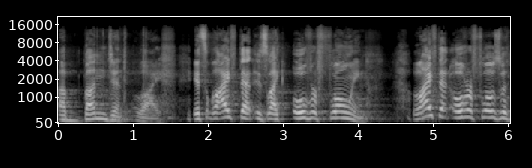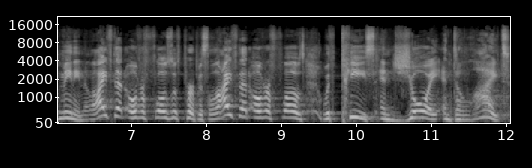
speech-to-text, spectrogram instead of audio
abundant life. It's life that is like overflowing. Life that overflows with meaning, life that overflows with purpose, life that overflows with peace and joy and delight.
